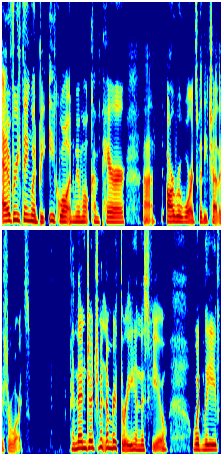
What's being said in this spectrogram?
everything would be equal and we won't compare uh, our rewards with each other's rewards. And then judgment number three in this view would leave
